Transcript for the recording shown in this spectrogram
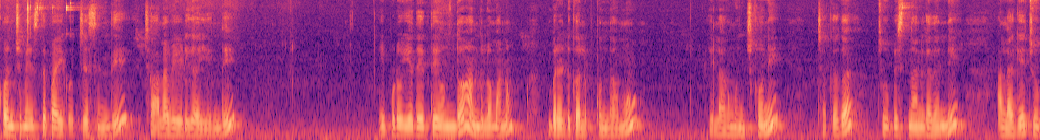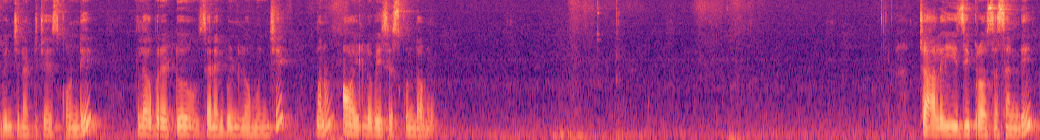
కొంచెం వేస్తే పైకి వచ్చేసింది చాలా వేడిగా అయ్యింది. ఇప్పుడు ఏదైతే ఉందో అందులో మనం బ్రెడ్ కలుపుకుందాము. ఇలాగ ముంచుకొని చక్కగా చూపిస్తున్నాను కదండి. అలాగే చూపించినట్టు చేసుకోండి. ఇలాగ బ్రెడ్ శనగపిండిలో ముంచి మనం ఆయిల్లో వేసేసుకుందాము. చాలా ఈజీ ప్రాసెస్ అండి.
